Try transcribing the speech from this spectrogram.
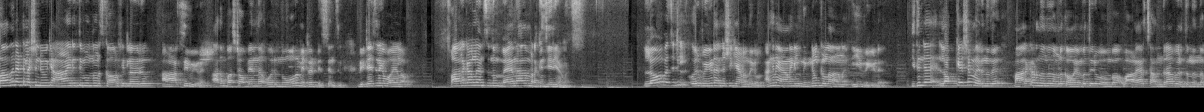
പതിനെട്ട് ലക്ഷം രൂപയ്ക്ക് ആയിരത്തി മുന്നൂറ് സ്ക്വയർ ഫീറ്റിലെ ഒരു ആർ സി വീട്. അതും ബസ് സ്റ്റോപ്പിൽ നിന്ന് ഒരു നൂറ് മീറ്റർ ഡിസ്റ്റൻസിൽ ഡീറ്റെയിൽസിലേക്ക് പോയാലോ? പാലക്കാട് ലെൻസ് നിന്നും മേനാഥം വടക്കഞ്ചേരിയാണ്. ലോ ബജറ്റിൽ ഒരു വീട് അന്വേഷിക്കുകയാണോ നിങ്ങൾ? അങ്ങനെയാണെങ്കിൽ നിങ്ങൾക്കുള്ളതാണ് ഈ വീട്. ഇതിന്റെ ലൊക്കേഷൻ വരുന്നത് പാലക്കാട് നിന്ന് നമ്മൾ കോയമ്പത്തൂർ പോകുമ്പോൾ വാളയാർ ചന്ദ്രാപുരത്ത് നിന്ന്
